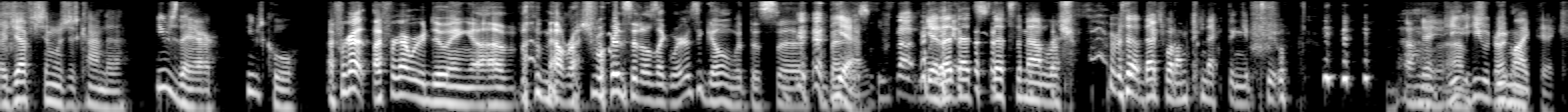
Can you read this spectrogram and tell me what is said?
Or Jefferson was just kind of. He was there. He was cool. I forgot. I forgot we were doing uh, Mount Rushmores, and I was like, where is he going with this? Uh, comparison? He's not. Yeah, that, that's that's the Mount Rushmore. that, that's what I'm connecting it to. I'm- Yeah, I'm he, he would be my pick.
